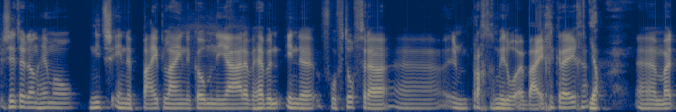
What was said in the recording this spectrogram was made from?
Zit er dan helemaal niets in de pipeline de komende jaren? We hebben in de voor uh, een prachtig middel erbij gekregen. Ja. Uh, maar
